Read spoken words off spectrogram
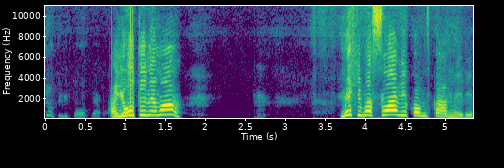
чого тобі того треба? А його тут нема. Ми хіба Славіком в камері.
